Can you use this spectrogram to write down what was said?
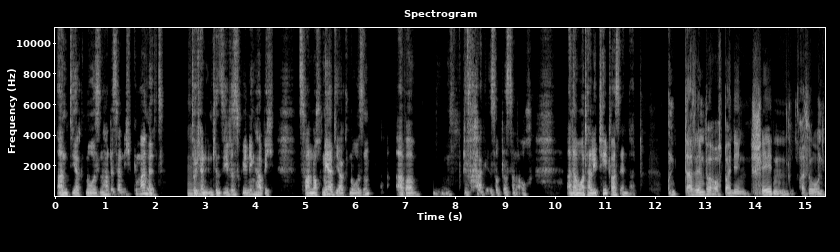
an Diagnosen hat es ja nicht gemangelt. Mhm. Durch ein intensives Screening habe ich zwar noch mehr Diagnosen, aber die Frage ist, ob das dann auch an der Mortalität was ändert. Und da sind wir auch bei den Schäden, also und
